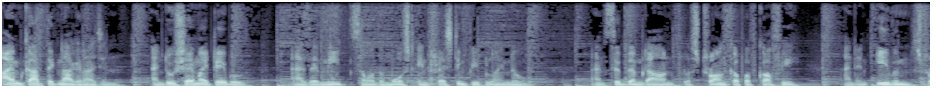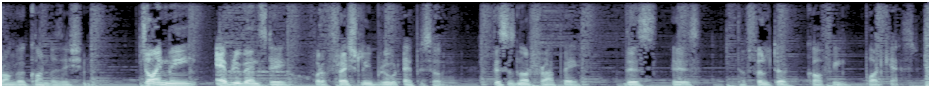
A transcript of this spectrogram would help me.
I'm Karthik Nagarajan, and do share my table as I meet some of the most interesting people I know and sit them down for a strong cup of coffee and an even stronger conversation. Join me every Wednesday for a freshly brewed episode. This is not Frappe. This is the Filter Coffee Podcast.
